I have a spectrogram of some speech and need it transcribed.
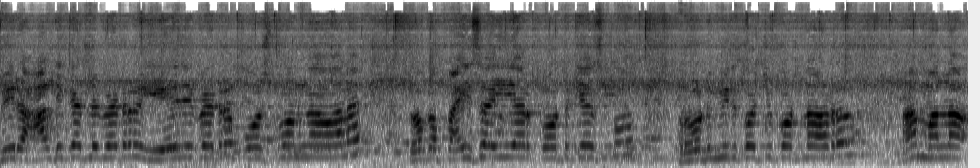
మీరు హాల్ టికెట్లు పెట్టరు ఏది పెట్టరు పోస్ట్ పోన్ కావాలి. ఒక పైసా ఇయ్యారు కోర్టు కేసుకు రోడ్డు మీదకి వచ్చి కొట్లాడరు. మళ్ళా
